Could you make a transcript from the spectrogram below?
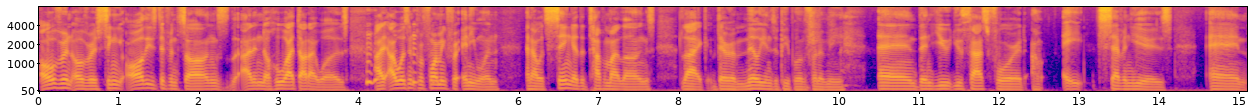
over and over, singing all these different songs. I didn't know who I thought I was. I, I wasn't performing for anyone, and I would sing at the top of my lungs like there are millions of people in front of me. And then you you fast forward uh, eight seven years, and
